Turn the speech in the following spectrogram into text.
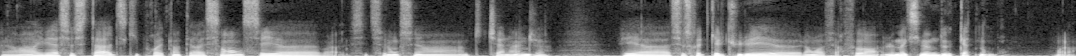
Alors arrivé à ce stade, ce qui pourrait être intéressant, c'est euh, de se lancer un, petit challenge, et euh, ce serait de calculer, là on va faire fort, le maximum de 4 nombres. Voilà,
